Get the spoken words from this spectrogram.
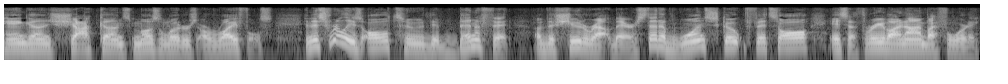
handguns, shotguns, muzzleloaders, or rifles. And this really is all to the benefit of the shooter out there. Instead of one scope fits all, it's a 3 by 9 by 40.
